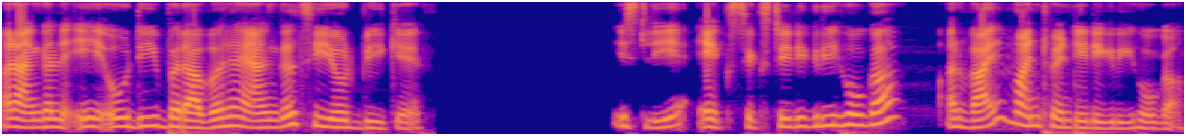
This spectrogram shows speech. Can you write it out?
और एंगल ए ओ डी बराबर है एंगल सी ओ बी के। इसलिए एक्स सिक्सटी डिग्री होगा और वाई वन ट्वेंटी डिग्री होगा।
